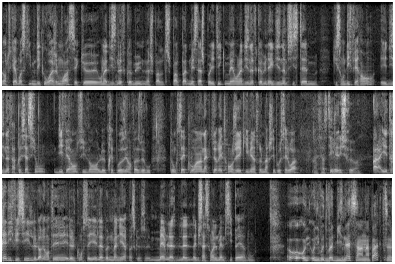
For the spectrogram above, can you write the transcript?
en tout cas, moi, ce qui me décourage, moi, c'est que on a 19 communes. Là, je parle, je parle pas de message politique, mais on a 19 communes avec 19 systèmes qui sont différents et 19 appréciations différentes suivant le préposé en face de vous. Donc, c'est pour un acteur étranger qui vient sur le marché bruxellois, Ah, ça se tire les cheveux. hein. voilà, il est très difficile de l'orienter et de le conseiller de la bonne manière parce que même la- la- l'administration elle-même s'y perd. Donc, Au, au- au niveau de votre business, ça a un impact? Je veux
